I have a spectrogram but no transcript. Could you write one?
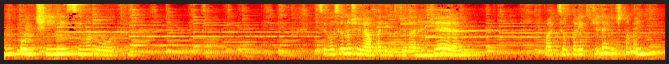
Um pontinho em cima do outro. Se você não tiver o palito de laranjeira, pode ser um palito de dente também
